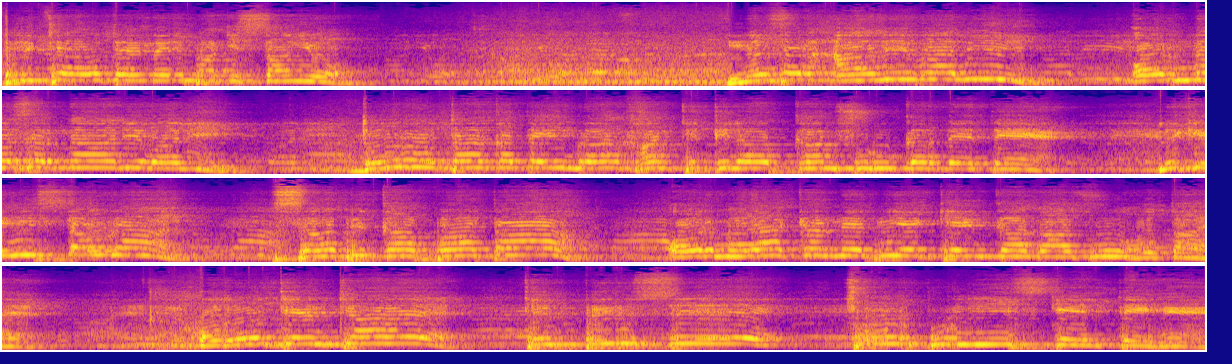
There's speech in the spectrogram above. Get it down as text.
फिर क्या होता है मेरे पाकिस्तानियों? नज़र आने वाली और नज़र न आने वाली दोनों ताकतें इमरान खान के खिलाफ काम शुरू कर देते हैं। लेकिन इस दौरान सबका पाटा और मलाकर में भी एक गेम का आगाज़ होता है। और वो गेम क्या है कि फिर से चोर पुलिस खेलते हैं।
